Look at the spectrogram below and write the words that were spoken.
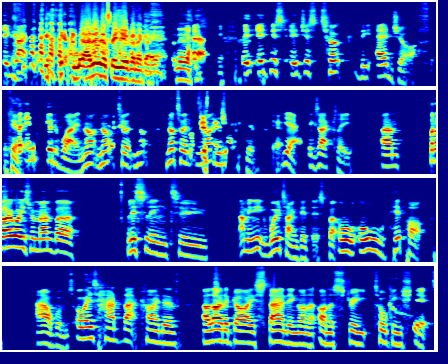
Exactly. I knew that's where you were going to go. Yeah. It, it, just it just took the edge off, yeah. but in a good way, not not yeah. to not not to not, not in a negative. Yeah, yeah exactly. Um, but I always remember listening to. I mean, Wu Tang did this, but all all hip hop albums always had that kind of a load of guys standing on a on a street talking shit.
